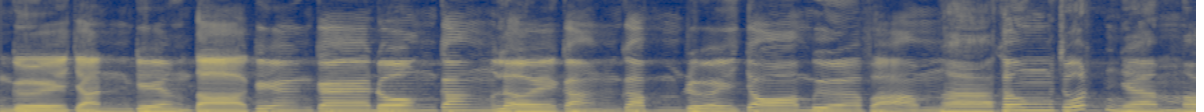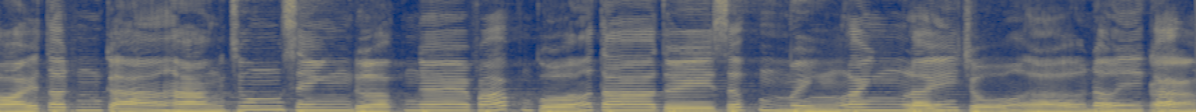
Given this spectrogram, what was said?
người chánh kiên tà kiên kẻ đốn căng lời căng gấp rưỡi cho mưa phạm mà không chút nhầm mọi tất cả hàng chúng sinh được nghe pháp của ta tùy sức mình lanh lấy chỗ ở nơi các, các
